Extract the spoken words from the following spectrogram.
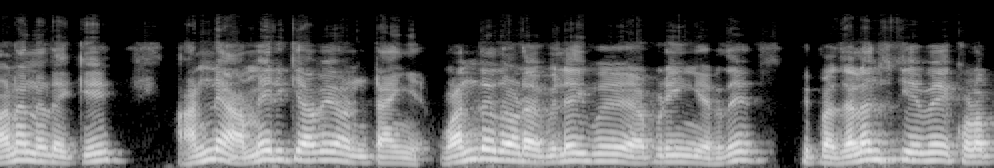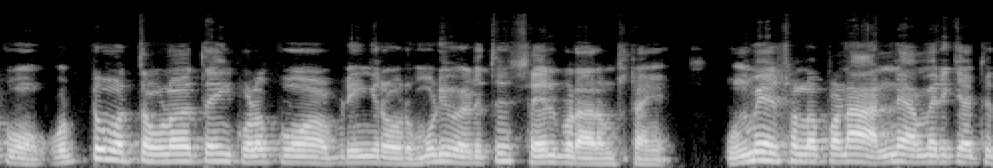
மனநிலைக்கு அண்ணன் அமெரிக்காவே வந்துட்டாங்க. வந்ததோட விளைவு அப்படிங்கிறது இப்போ ஜெலன்ஸ்கியவே குழப்புவோம். ஒட்டுமொத்த உலகத்தையும் குழப்புவோம் அப்படிங்கிற ஒரு முடிவு எடுத்து செயல்பட ஆரம்பிச்சிட்டாங்க. உண்மையை சொல்லப்போனால் அன்னை அமெரிக்காவுக்கு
